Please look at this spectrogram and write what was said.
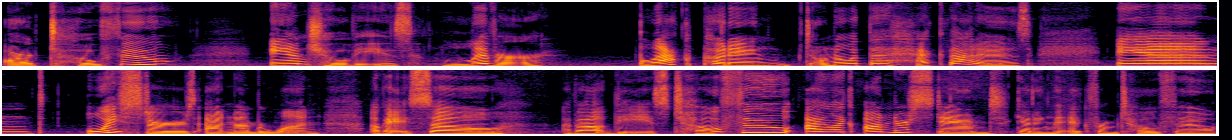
are tofu, anchovies, liver, black pudding, don't know what the heck that is, and oysters at number one. Okay, so about these tofu, I like understand getting the ick from tofu,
